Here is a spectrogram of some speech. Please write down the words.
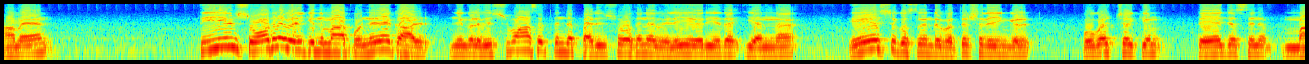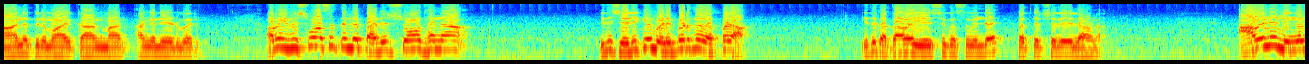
ആമേൻ. തീയിൽ ശോധന കഴിക്കുന്നതുമായ പൊന്നിനേക്കാൾ നിങ്ങൾ വിശ്വാസത്തിന്റെ പരിശോധന വിലയേറിയത് എന്ന് യേശു ക്രിസ്തുവിന്റെ പ്രത്യക്ഷതയെങ്കിൽ പുകഴ്ചയ്ക്കും തേജസ്സിനും മാനത്തിനുമായി കാണുവാൻ അങ്ങനെ ഇടവരും അപ്പൊ ഈ വിശ്വാസത്തിന്റെ പരിശോധന ഇത് ശരിക്കും വെളിപ്പെടുന്നത് എപ്പോഴാ? ഇത് കർത്താവ് യേശു ക്രിസ്തുവിന്റെ പ്രത്യക്ഷതയിലാണ്. അവനെ നിങ്ങൾ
